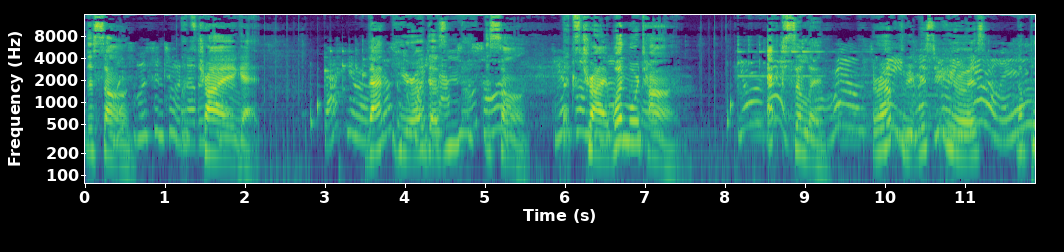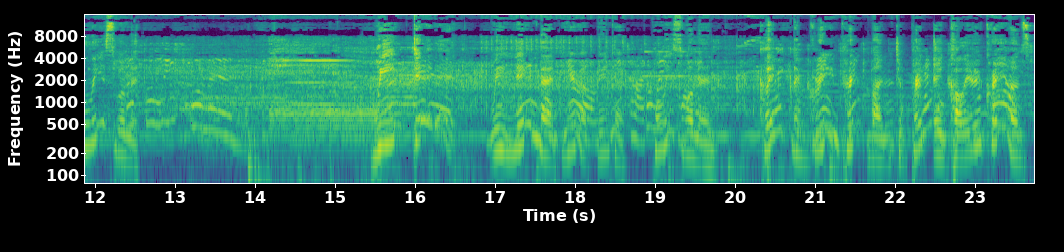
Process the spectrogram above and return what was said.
the song. Let's listen to another Let's try again. That hero, That doesn't hero doesn't know the song. Let's try one more time. Excellent. Round three Mr. hero is the the policewoman. We did it! We named that hero three-time policewoman. Click the green print button to print and color your crayons.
